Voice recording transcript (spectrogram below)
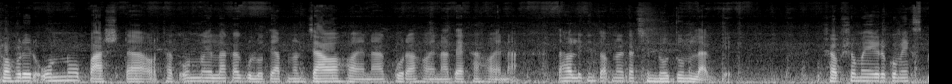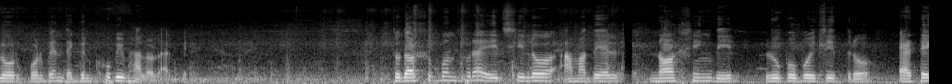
শহরের অন্য পাশটা অর্থাৎ অন্য এলাকাগুলোতে আপনার যাওয়া হয় না, ঘোরা হয় না, দেখা হয় না, তাহলে কিন্তু আপনার কাছে নতুন লাগবে। সবসময় এরকম এক্সপ্লোর করবেন, দেখবেন খুবই ভালো লাগবে। তো দর্শক বন্ধুরা, এই ছিল আমাদের নরসিংদীর রূপবৈচিত্র্য অ্যাট এ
